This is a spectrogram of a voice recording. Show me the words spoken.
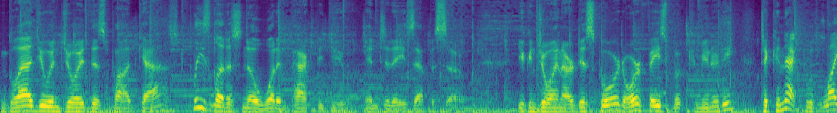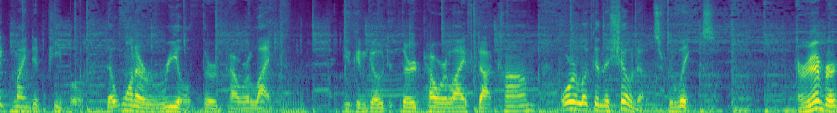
I'm glad you enjoyed this podcast. Please let us know what impacted you in today's episode. You can join our Discord or Facebook community to connect with like minded people that want a real Third Power life. You can go to thirdpowerlife.com or look in the show notes for links. And remember,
